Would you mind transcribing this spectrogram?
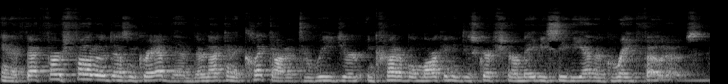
And if that first photo doesn't grab them, they're not going to click on it to read your incredible marketing description or maybe see the other great photos.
